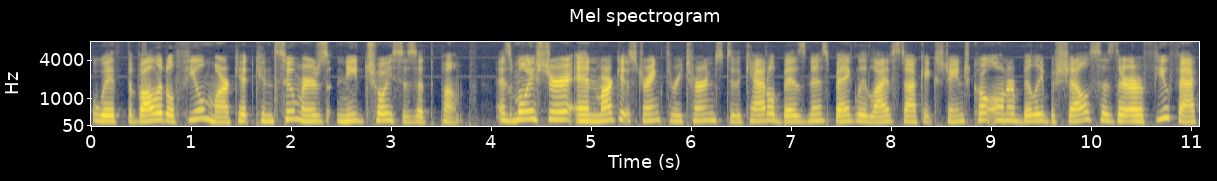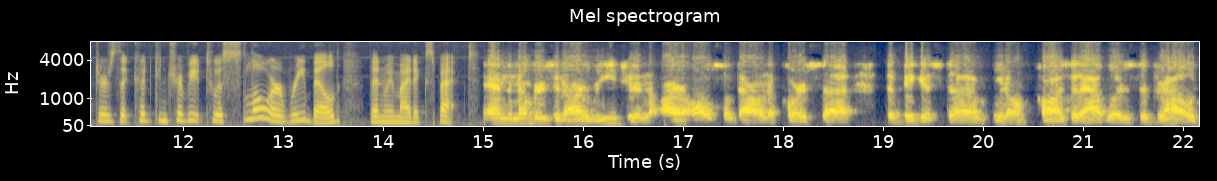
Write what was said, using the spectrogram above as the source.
with the volatile fuel market, consumers need choices at the pump. As moisture and market strength returns to the cattle business, Bagley Livestock Exchange co owner Billy Bushell says there are a few factors that could contribute to a slower rebuild than we might expect. And the numbers in our region are also down. Of course, uh, the biggest, uh, you know, cause of that was the drought,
